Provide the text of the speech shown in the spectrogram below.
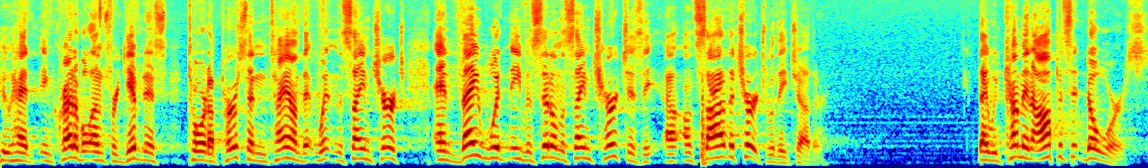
who had incredible unforgiveness toward a person in town that went in the same church, and they wouldn't even sit on the same church as the, uh, on side of the church with each other. They would come in opposite doors.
